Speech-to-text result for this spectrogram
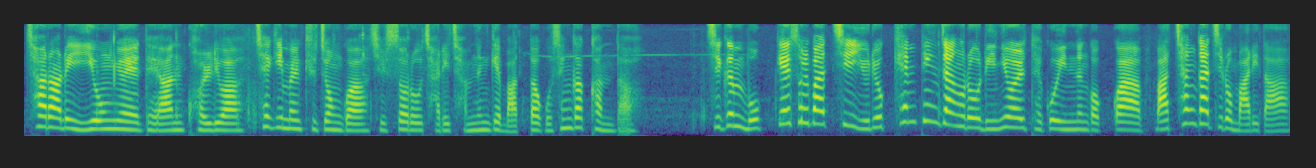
차라리 이용료에 대한 권리와 책임을 규정과 질서로 자리 잡는 게 맞다고 생각한다. 지금 목계 솔밭이 유료 캠핑장으로 리뉴얼 되고 있는 것과 마찬가지로 말이다.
